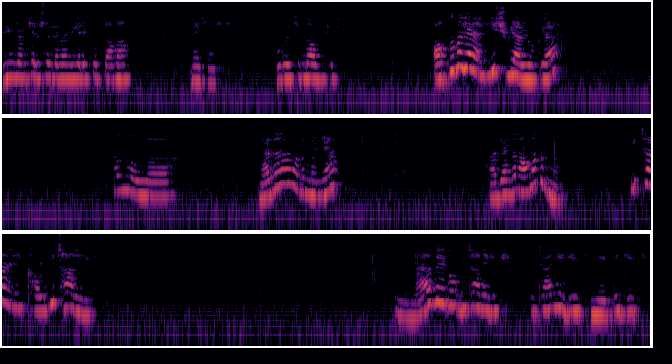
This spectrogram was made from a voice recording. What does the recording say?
Bir milyon kere söylememe gerek yoktu ama neyse olsun. Buradakini de almışız. Aklıma gelen hiçbir yer yok ya. Allah Allah. Nereden almadım ben ya? Her yerden almadım mı? Bir tanecik kaldı, bir tanecik. Neredeydi o bir tanecik? Bir tanecik, neredecik?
